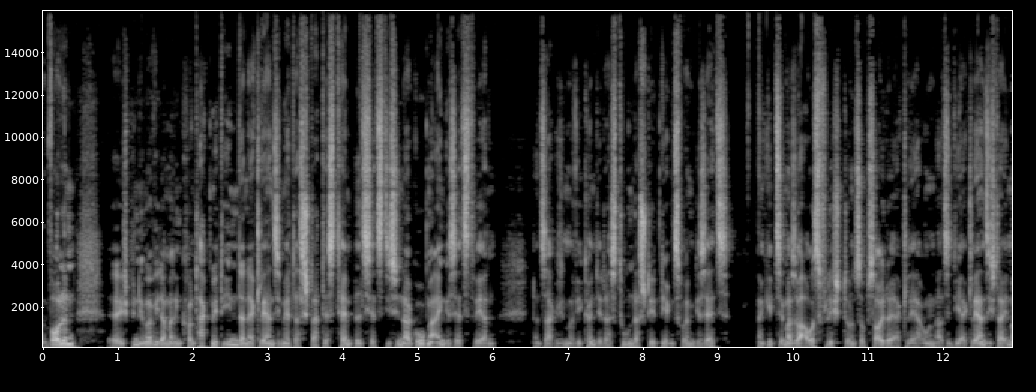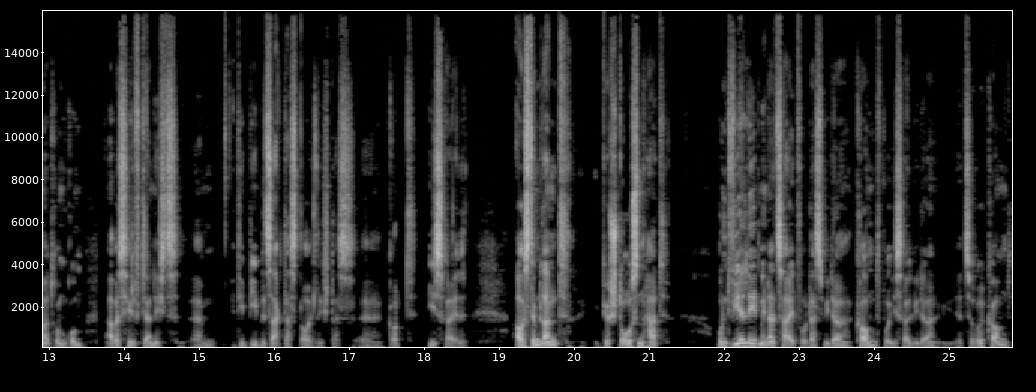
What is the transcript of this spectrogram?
wollen. Äh, ich bin immer wieder mal in Kontakt mit Ihnen. Dann erklären Sie mir, dass statt des Tempels jetzt die Synagogen eingesetzt werden. Dann sage ich immer, wie könnt ihr das tun? Das steht nirgendwo im Gesetz. Dann gibt's immer so Ausflüchte und so Pseudo-Erklärungen. Also die erklären sich da immer drum rum. Aber es hilft ja nichts. Ähm, die Bibel sagt das deutlich, dass äh, Gott Israel aus dem Land gestoßen hat. Und wir leben in einer Zeit, wo das wieder kommt, wo Israel wieder zurückkommt.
